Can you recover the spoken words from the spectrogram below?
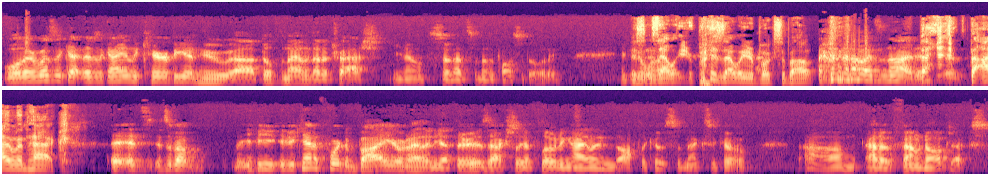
Well, there was a guy. There's a guy in the Caribbean who uh, built an island out of trash. You know, so that's another possibility. Is, is that wanna- what your is that what your book's about? no, it's not. It's, the, it's, the island hack. it's it's about if you if you can't afford to buy your own island yet, there is actually a floating island off the coast of Mexico, um, out of found objects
